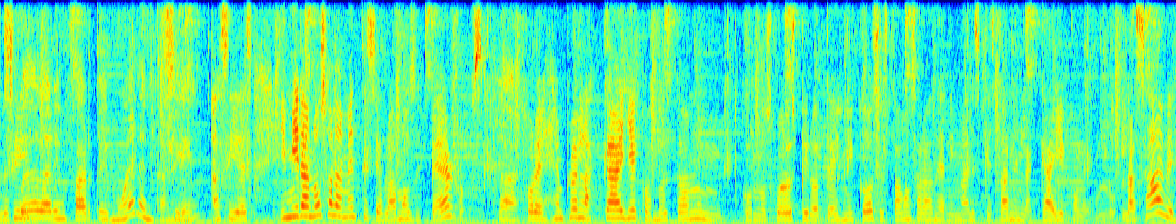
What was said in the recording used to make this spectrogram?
les puede dar infarto y mueren también. Sí, así es. Y mira, no solamente si hablamos de perros. Por ejemplo, en la calle, cuando están con los juegos pirotécnicos, estamos hablando de animales que están en la calle como las aves,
